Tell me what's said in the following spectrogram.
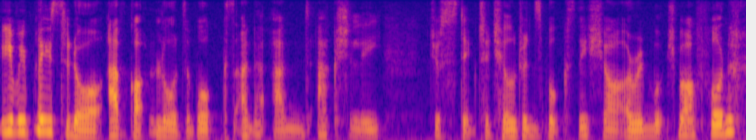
You'll be pleased to know I've got loads of books and and actually just stick to children's books. They're shorter and much more fun.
